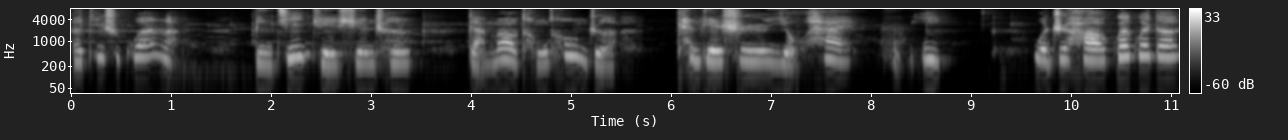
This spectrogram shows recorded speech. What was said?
把电视关了，并坚决宣称，感冒疼痛者看电视有害无益。我只好乖乖的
